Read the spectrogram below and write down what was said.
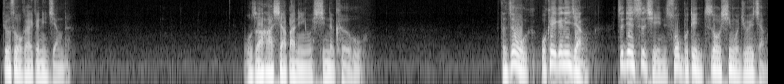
就是我该跟你讲的。我知道他下半年有新的客户，反正我我可以跟你讲这件事情，说不定之后新闻就会讲，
